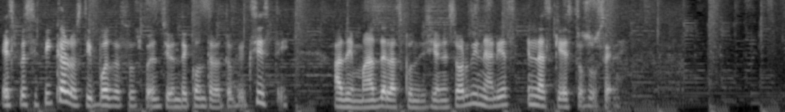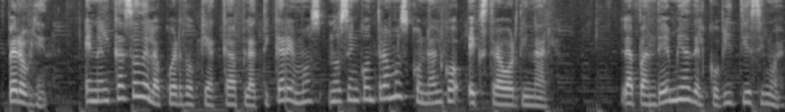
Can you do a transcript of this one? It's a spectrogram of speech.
especifica los tipos de suspensión de contrato que existe, además de las condiciones ordinarias en las que esto sucede. Pero bien, en el caso del acuerdo que acá platicaremos, nos encontramos con algo extraordinario, la pandemia del COVID-19.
